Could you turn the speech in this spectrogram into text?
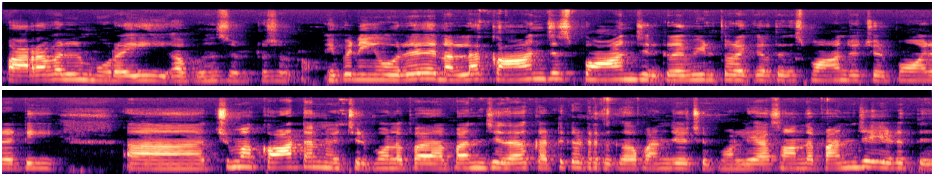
பரவல் முறை அப்படின்னு சொல்லிட்டு சொல்கிறோம் இப்போ நீங்கள் ஒரு நல்லா காஞ்ச ஸ்பாஞ்ச் இருக்கிற வீடு துடைக்கிறதுக்கு ஸ்பாஞ்ச் வச்சுருப்போம். இல்லாட்டி சும்மா காட்டன் வச்சுருப்போம் இல்லை ப பஞ்சு ஏதாவது கட்டு கட்டுறதுக்காக பஞ்சு வச்சுருப்போம் இல்லையா? ஸோ அந்த பஞ்சை எடுத்து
